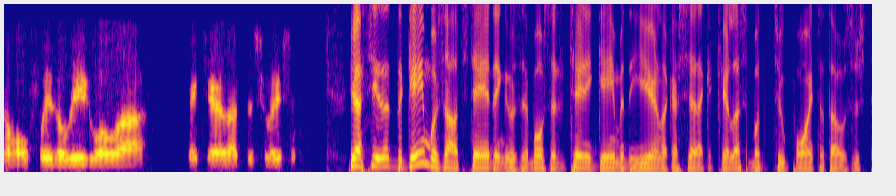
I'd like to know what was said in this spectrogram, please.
know, hopefully, the league will uh, take care of that situation. Yeah, see, the, the game was outstanding. It was the most entertaining game of the year. And like I said, I could care less about the two points. I thought it was just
